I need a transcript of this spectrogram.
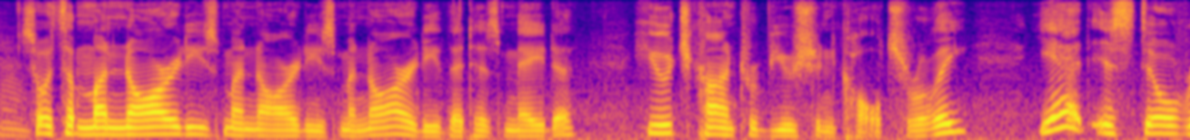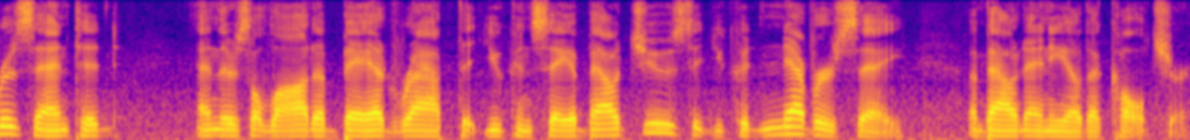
Hmm. So it's a minorities, minorities, minority that has made a huge contribution culturally, yet is still resented. And there's a lot of bad rap that you can say about Jews that you could never say about any other culture.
